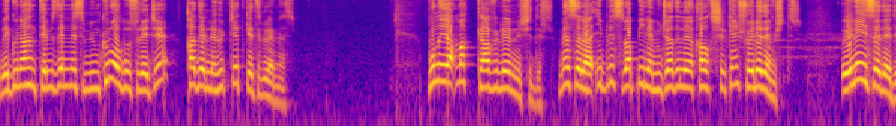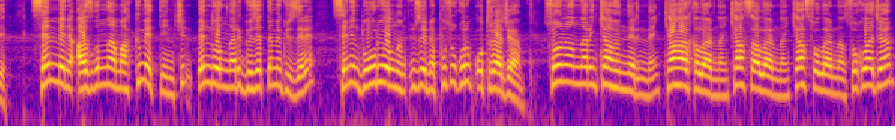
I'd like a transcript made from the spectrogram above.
ve günahın temizlenmesi mümkün olduğu sürece kaderle hüccet getirilemez. Bunu yapmak kafirlerin işidir. Mesela iblis Rabbi ile mücadeleye kalkışırken şöyle demiştir. Öyleyse dedi, sen beni azgınlığa mahkum ettiğin için ben de onları gözetlemek üzere senin doğru yolunun üzerine pusu kurup oturacağım. Sonra onların kah önlerinden, kah arkalarından, kah sağlarından, kah sollarından sokulacağım.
